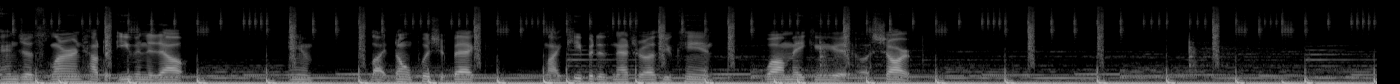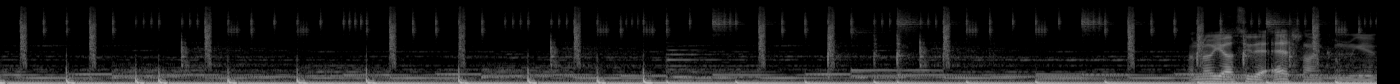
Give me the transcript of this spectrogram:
and just learn how to even it out and like don't push it back. Like keep it as natural as you can while making it uh, sharp y'all see that ash line coming in.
